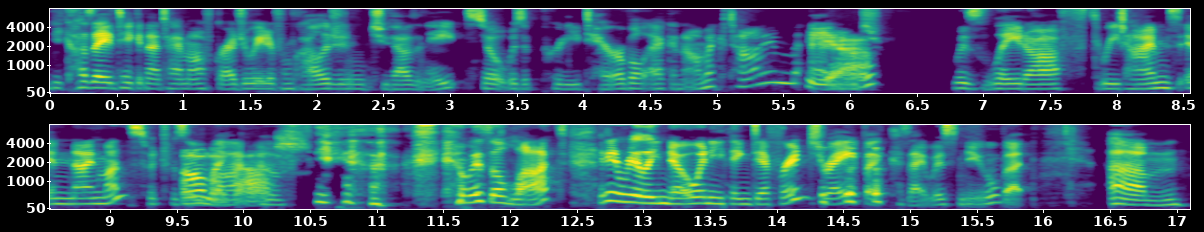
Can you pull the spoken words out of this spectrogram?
because i had taken that time off graduated from college in 2008 so it was a pretty terrible economic time and yeah was laid off three times in nine months, which was a oh my lot gosh. of it was a lot. I didn't really know anything different, right? but because I was new, but um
